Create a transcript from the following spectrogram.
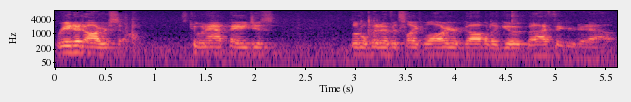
Read it all yourself. It's two and a half pages. A little bit of it's like lawyer gobbledygook, but I figured it out.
